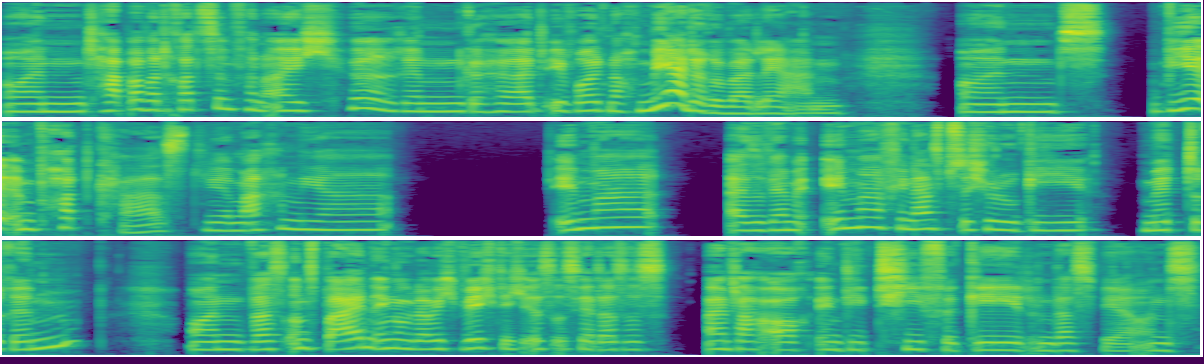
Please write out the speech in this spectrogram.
und habe aber trotzdem von euch Hörerinnen gehört, ihr wollt noch mehr darüber lernen. Und wir im Podcast, wir machen ja immer, also wir haben immer Finanzpsychologie mit drin und was uns beiden, Ingo, glaube ich, wichtig ist, ist ja, dass es einfach auch in die Tiefe geht und dass wir uns,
